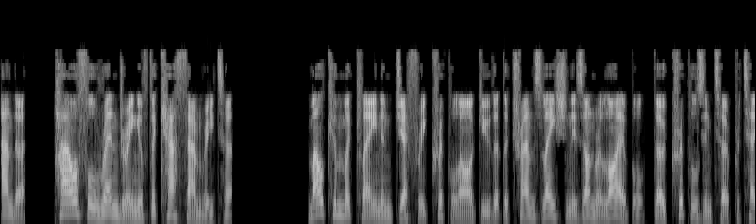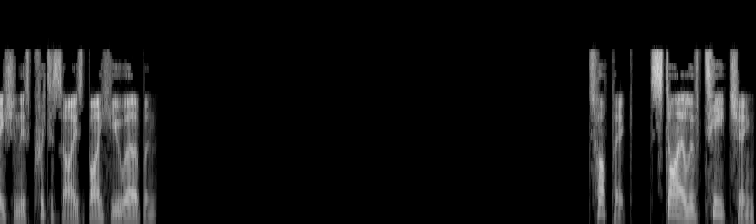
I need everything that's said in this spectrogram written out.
and a powerful rendering of the Kathamrita. Malcolm McLean and Jeffrey Kripal argue that the translation is unreliable, though Kripal's interpretation is criticized by Hugh Urban. Topic: Style of teaching.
